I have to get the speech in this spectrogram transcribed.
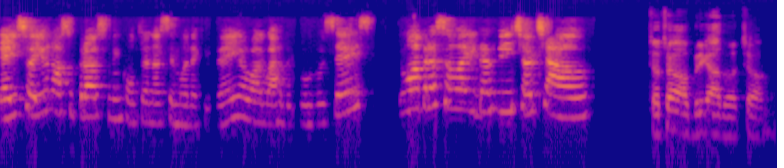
E é isso aí, o nosso próximo encontro é na semana que vem. Eu aguardo por vocês. Um abração aí, Davi. Tchau, tchau. Tchau, tchau. Obrigado. Tchau.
